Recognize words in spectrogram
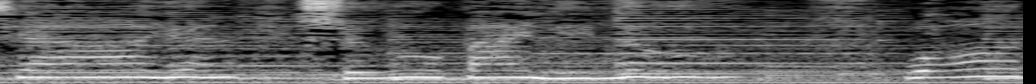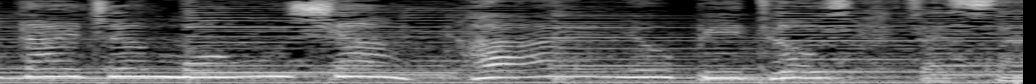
家园数百里路，我带着梦想，还有 Beatles，在三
